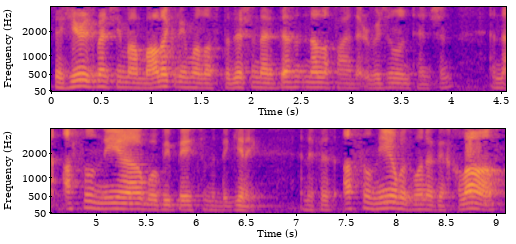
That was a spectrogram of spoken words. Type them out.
So here is mentioning Imam Malik Rahimah's position that it doesn't nullify the original intention, and the asl niyyah will be based on the beginning. And if his asl niyyah was one of ikhlas,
